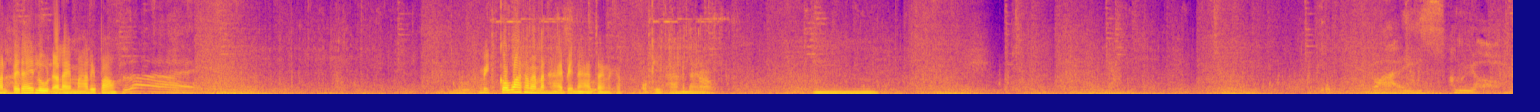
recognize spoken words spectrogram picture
มันไปได้รูนอะไรมาหรือเปล่า Fly. ไม่ก็ว่าทำไมมันหายไปนานจังนะครับ โอเคฆ่ามันได้แล้วเอ้าอืม By Skriak. I'll dash them to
